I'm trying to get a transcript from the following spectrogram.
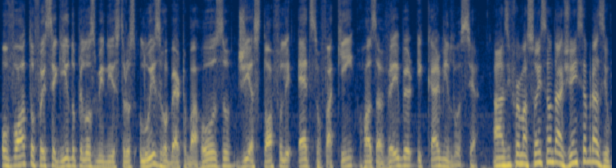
O voto foi seguido pelos ministros Luiz Roberto Barroso, Dias Toffoli, Edson Fachin, Rosa Weber e Carmen Lúcia. As informações são da Agência Brasil.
